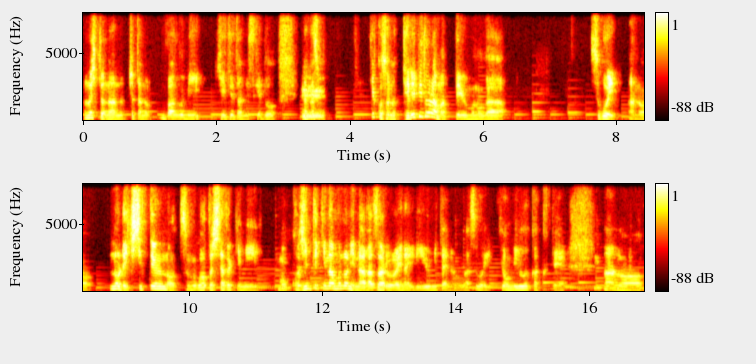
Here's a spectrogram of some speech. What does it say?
あの人のあのちょっとあの番組聞いてたんですけど、なんかその結構そのテレビドラマっていうものがすごいあのの歴史っていうのを紡ごうとした時にもう個人的なものにならざるを得ない理由みたいなのがすごい興味深くて、あの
